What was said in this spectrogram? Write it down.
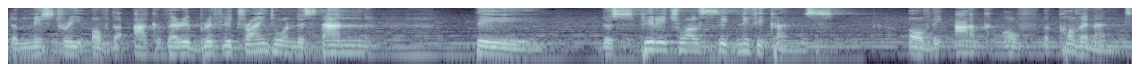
the mystery of the ark very briefly trying to understand the the spiritual significance of the ark of the covenant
